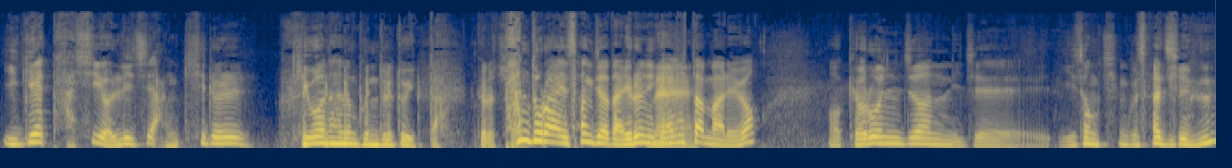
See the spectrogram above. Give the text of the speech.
이게 다시 열리지 않기를 기원하는 분들도 있다. 그렇죠. 판도라의 상자다. 이런 얘기 네. 하셨단 말이에요. 어, 결혼 전 이제 이성 친구 사진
